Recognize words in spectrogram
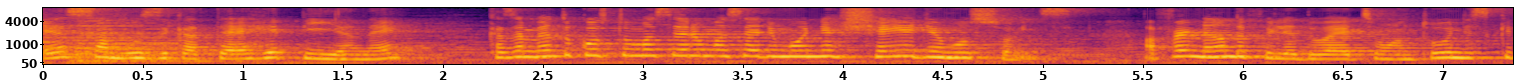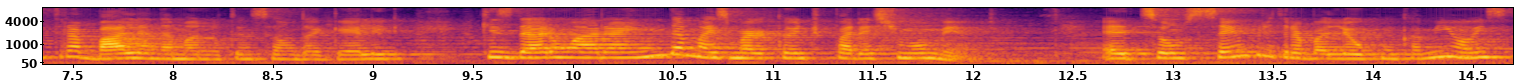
Essa música até arrepia, né? Casamento costuma ser uma cerimônia cheia de emoções. A Fernanda, filha do Edson Antunes, que trabalha na manutenção da Gallery, quis dar um ar ainda mais marcante para este momento. Edson sempre trabalhou com caminhões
